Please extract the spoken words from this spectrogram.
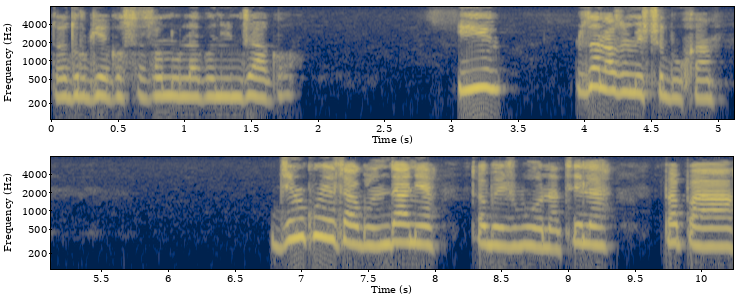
do drugiego sezonu Lego Ninjago. I znalazłem jeszcze ducha. Dziękuję za oglądanie. To by już było na tyle. Pa pa.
